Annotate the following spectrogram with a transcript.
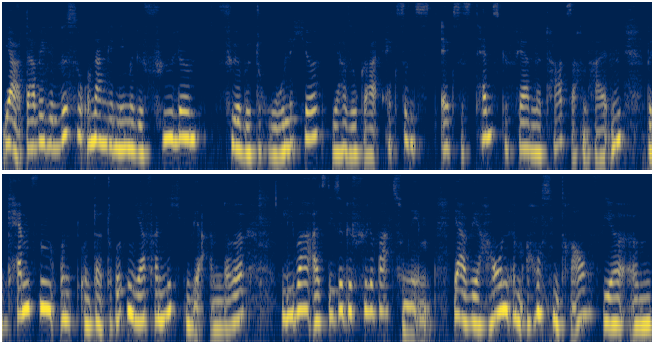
Ja, da wir gewisse unangenehme Gefühle für bedrohliche, ja sogar existenzgefährdende Tatsachen halten, bekämpfen und unterdrücken, ja vernichten wir andere, lieber als diese Gefühle wahrzunehmen. Ja, wir hauen im Außen drauf, wir ähm,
